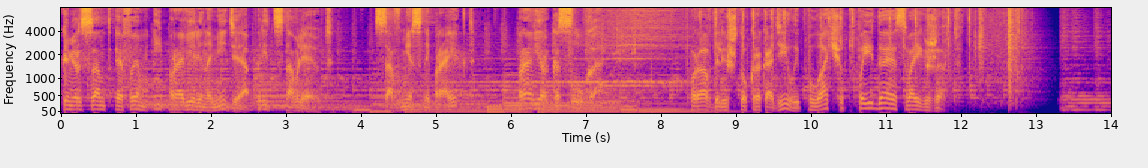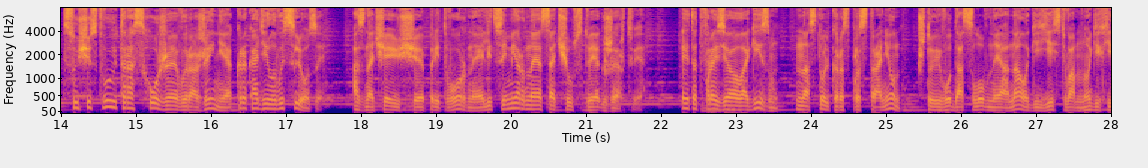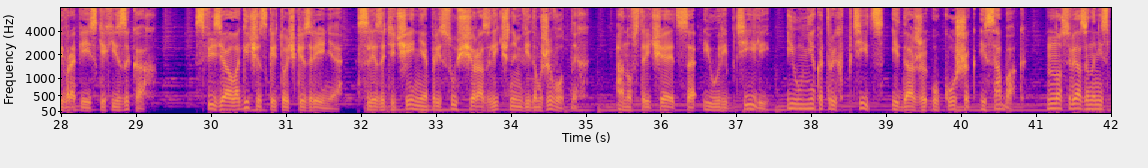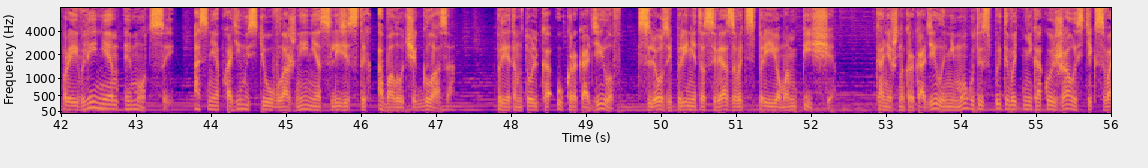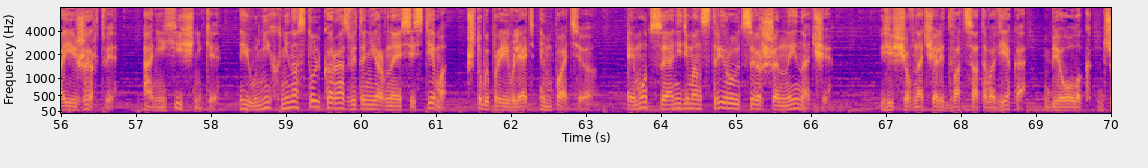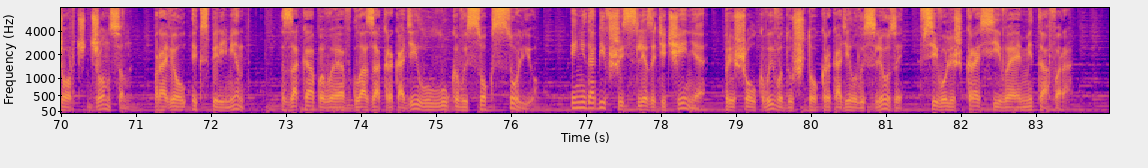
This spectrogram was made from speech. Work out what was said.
Коммерсант ФМ и Проверено Медиа представляют совместный проект «Проверка слуха». Правда ли, что крокодилы плачут, поедая своих жертв? Существует расхожее выражение «крокодиловы слезы», означающее притворное, лицемерное сочувствие к жертве. Этот фразеологизм настолько распространен, что его дословные аналоги есть во многих европейских языках. С физиологической точки зрения слезотечение присуще различным видам животных. Оно встречается и у рептилий, и у некоторых птиц, и даже у кошек и собак, но связано не с проявлением эмоций, а с необходимостью увлажнения слизистых оболочек глаза. При этом только у крокодилов слезы принято связывать с приемом пищи. Конечно, крокодилы не могут испытывать никакой жалости к своей жертве. Они хищники, и у них не настолько развита нервная система, чтобы проявлять эмпатию. Эмоции они демонстрируют совершенно иначе. Еще в начале 20 века биолог Джордж Джонсон провел эксперимент, закапывая в глаза крокодилу луковый сок с солью. И не добившись слезотечения, пришел к выводу, что крокодиловые слезы всего лишь красивая метафора.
